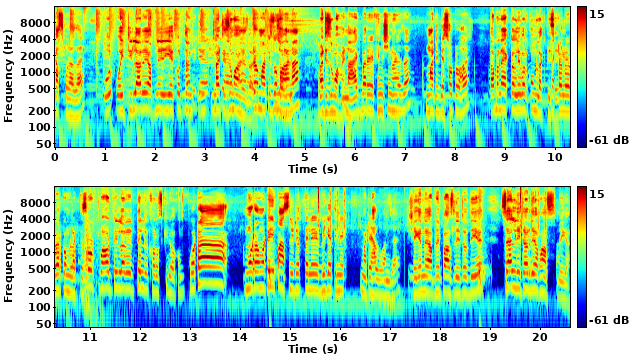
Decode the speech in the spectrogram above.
কাজ করা যায়। ওই ওই টিলারে আপনি ইয়ে করতেন মাটি জমা হয়ে যায়। মাটি জমা হয় না। মাটি জমা হয় না। একবারে ফিনিশিং হয়ে যায়। মাটিটা ছোট হয়। তার মানে একটা লেবার কম লাগতেছে। একটা লেবার কম লাগতেছে। পাওয়ার টিলারের তেলের খরচ কি রকম ওটা মোটামুটি পাঁচ লিটার তেলে বিঘা তিনেক মাটি হাল বন যায়। সেখানে আপনি পাঁচ লিটার দিয়ে চার লিটার দিয়ে পাঁচ বিঘা।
